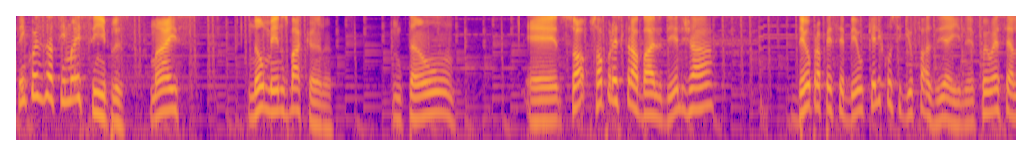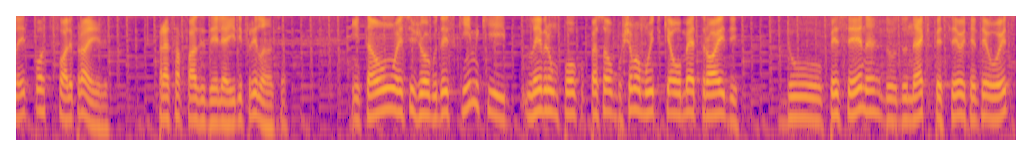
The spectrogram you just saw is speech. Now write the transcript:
Tem coisas assim mais simples, mas não menos bacana. Então, é, só, só por esse trabalho dele já deu para perceber o que ele conseguiu fazer aí, né? Foi um excelente portfólio para ele, para essa fase dele aí de freelancer. Então, esse jogo The Scheme, que lembra um pouco, o pessoal chama muito que é o Metroid do PC, né? Do, do NEC PC 88.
